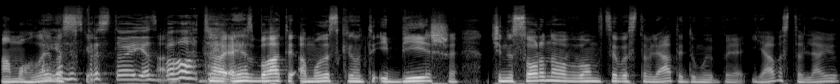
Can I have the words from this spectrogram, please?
а могли А я не ски- з простої, я з А, багатої. Так, а я збагатий, а могли скинути і більше. Чи не соромно вам це виставляти? Думаю, бля, я виставляю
